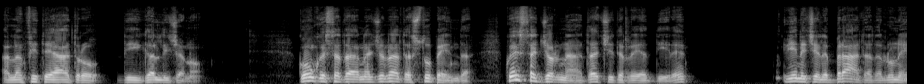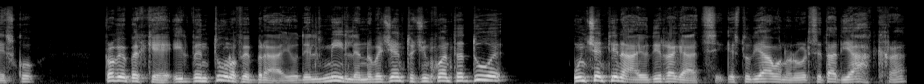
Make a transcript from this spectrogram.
all'anfiteatro di Galligianò. Comunque è stata una giornata stupenda. Questa giornata, ci terrei a dire, viene celebrata dall'UNESCO proprio perché il 21 febbraio del 1952 un centinaio di ragazzi che studiavano all'università di Accra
